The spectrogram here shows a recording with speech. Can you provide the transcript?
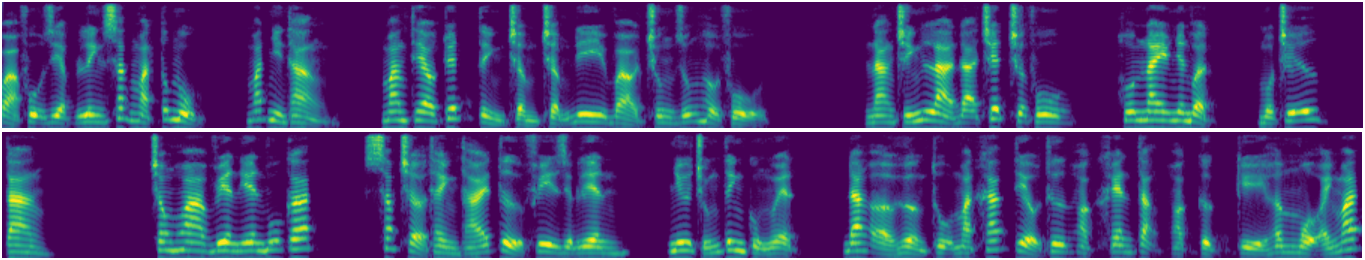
quả phụ Diệp Linh sắc mặt túc mục, mắt nhìn thẳng, mang theo tuyết tình chậm chậm đi vào trung dũng hồi phủ. Nàng chính là đã chết trượng phu, hôm nay nhân vật, một chữ, tang. Trong hoa viên yên vũ cát, sắp trở thành thái tử phi Diệp Liên, như chúng tinh cùng nguyện, đang ở hưởng thụ mặt khác tiểu thư hoặc khen tặng hoặc cực kỳ hâm mộ ánh mắt.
